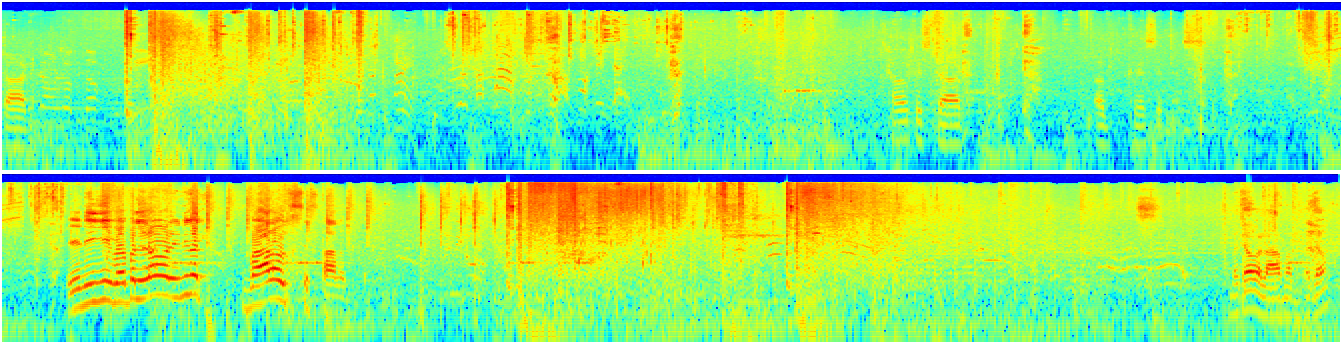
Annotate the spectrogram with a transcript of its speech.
Start. How to start aggressiveness. इन्हीं की वेपन लो और इन्हीं को मारा उससे साला बचाओ अलार्म अब बचाओ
